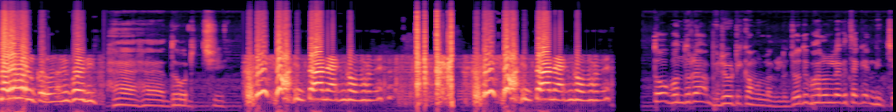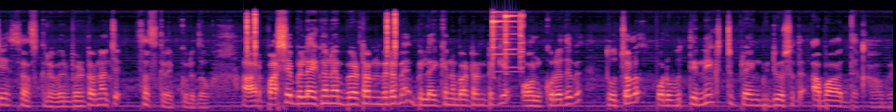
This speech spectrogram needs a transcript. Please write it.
তাহলে ফোন করুন আমি করে দিচ্ছি। হ্যাঁ হ্যাঁ ধরছি। শয়তান এক নম্বরে। শয়তান এক নম্বরে। তো বন্ধুরা, ভিডিওটি কেমন লাগল? যদি ভালো লেগে থাকে, নিচে সাবস্ক্রাইবের বাটন আছে সাবস্ক্রাইব করে দাও। আর পাশে বেলাইকানে বাটন বেরোবে বেলাইকানে বাটনটাকে অল করে দেবে। তো চলো, পরবর্তী নেক্সট প্র্যাঙ্ক ভিডিওর সাথে আবার দেখা হবে।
